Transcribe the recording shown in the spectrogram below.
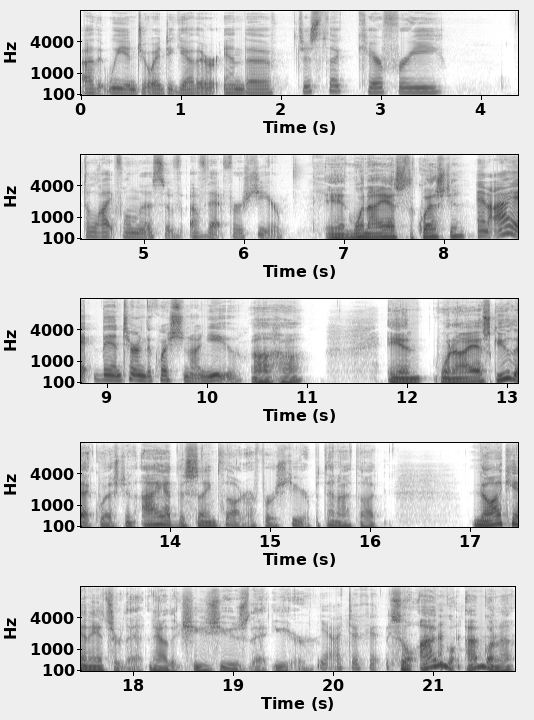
uh, that we enjoyed together and the just the carefree delightfulness of, of that first year. And when I asked the question, And I then turned the question on you. uh huh. And when I asked you that question, I had the same thought our first year. But then I thought, no, I can't answer that now that she's used that year. Yeah, I took it So I'm go- I'm gonna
